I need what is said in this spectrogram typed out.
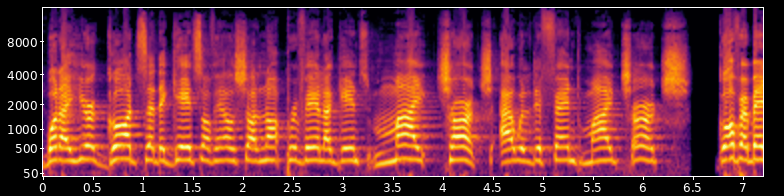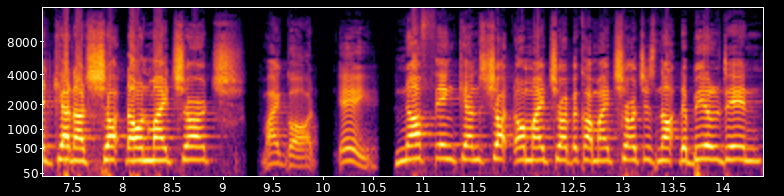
But I hear God said, The gates of hell shall not prevail against my church. I will defend my church. Government cannot shut down my church. My God. Hey, nothing can shut down my church because my church is not the building.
